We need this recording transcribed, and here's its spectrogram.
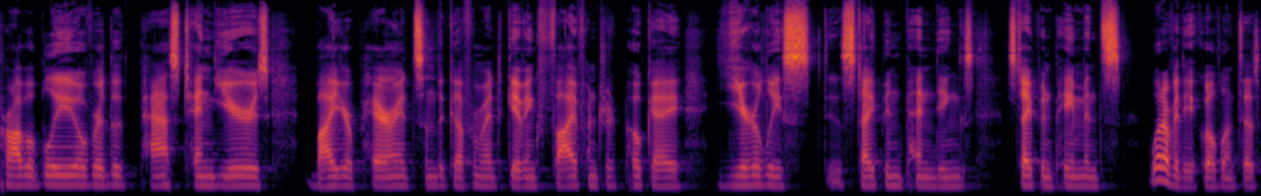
probably over the past 10 years by your parents and the government giving 500 Poke yearly uh, stipend pendings, stipend payments, whatever the equivalent is.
